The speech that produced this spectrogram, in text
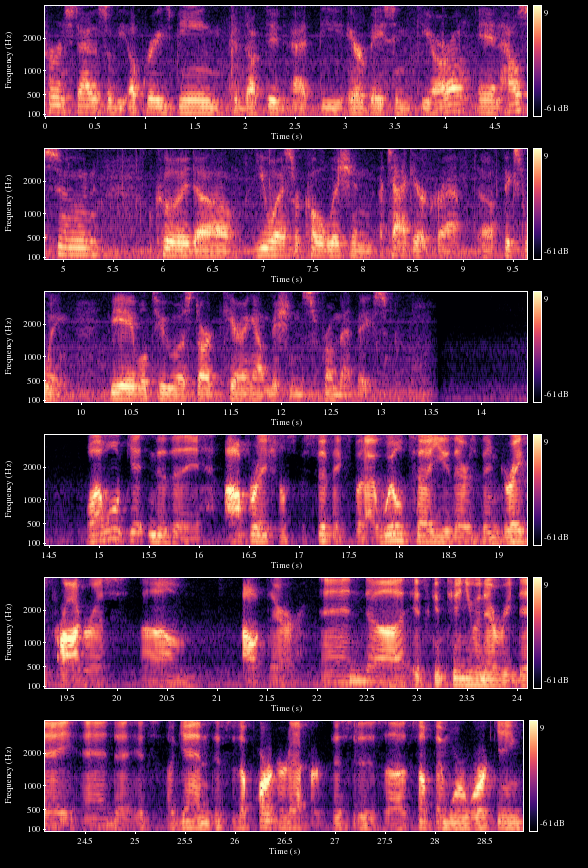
current status of the upgrades being conducted at the air base in Qayyarah? And how soon could uh, U.S. or coalition attack aircraft, uh, fixed wing, be able to uh, start carrying out missions from that base? Well, I won't get into the operational specifics, but I will tell you there's been great progress um, out there, and uh, it's continuing every day. And uh, it's again, this is a partnered effort. This is uh, something we're working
